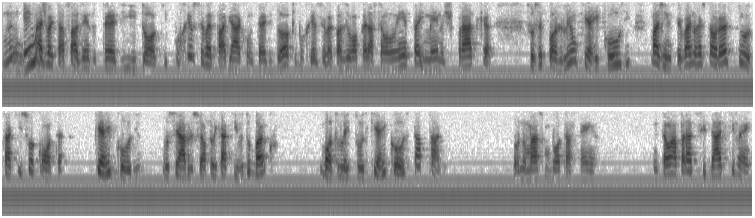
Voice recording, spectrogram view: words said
Ninguém mais vai estar fazendo TED e DOC. Por que você vai pagar com TED e DOC? Por que você vai fazer uma operação lenta e menos prática? Se você pode ler um QR Code, imagine, você vai no restaurante, está aqui sua conta, QR Code, você abre o seu aplicativo do banco, bota o leitor de QR Code está pago. Ou no máximo bota a senha. Então a praticidade que vem.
